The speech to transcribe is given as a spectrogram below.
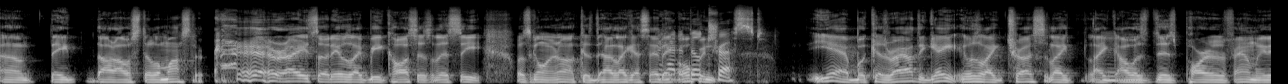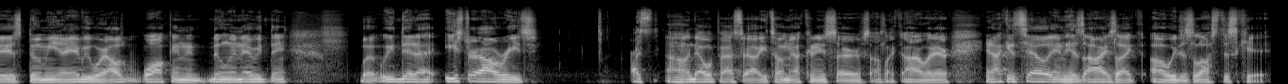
Um, they thought I was still a monster, right? So they was like, "Be cautious. Let's see what's going on." Because, like I said, They they, had to build opened. trust. Yeah, because right out the gate, it was like trust, like like I was just part of the family. They just threw me everywhere. I was walking and doing everything. But we did a Easter outreach, I hung out with Pastor Al. He told me I couldn't serve, so I was like, all right, whatever. And I could tell in his eyes, like, oh, we just lost this kid.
